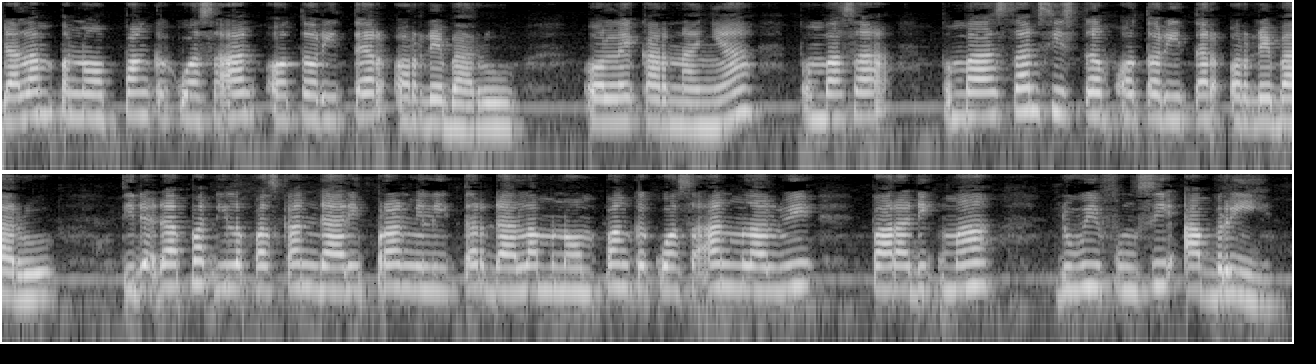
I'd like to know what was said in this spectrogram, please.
dalam penopang kekuasaan otoriter Orde Baru. Oleh karenanya, pembahasan, pembahasan sistem otoriter Orde Baru tidak dapat dilepaskan dari peran militer dalam menopang kekuasaan melalui paradigma Dwi fungsi ABRI.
